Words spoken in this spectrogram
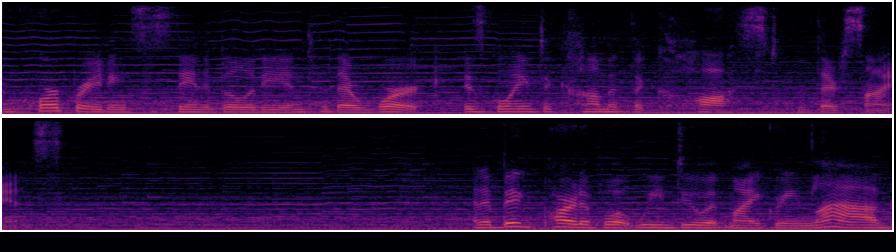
incorporating sustainability into their work is going to come at the cost of their science. And a big part of what we do at My Green Lab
